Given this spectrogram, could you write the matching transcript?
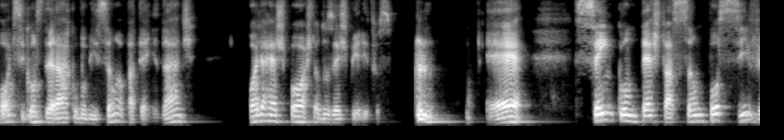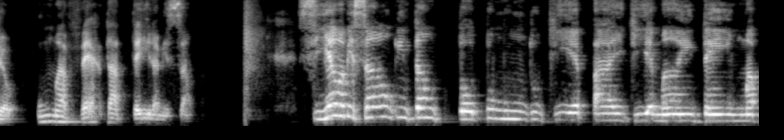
Pode-se considerar como missão a paternidade? Olha a resposta dos espíritos. É, sem contestação possível, uma verdadeira missão. Se é uma missão, então todo mundo que é pai, que é mãe, tem uma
